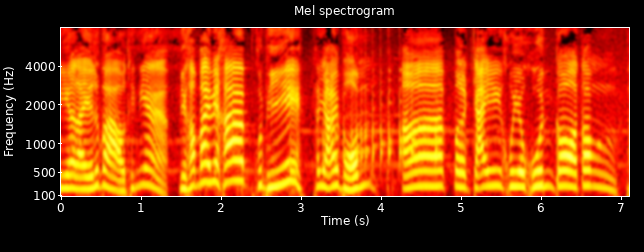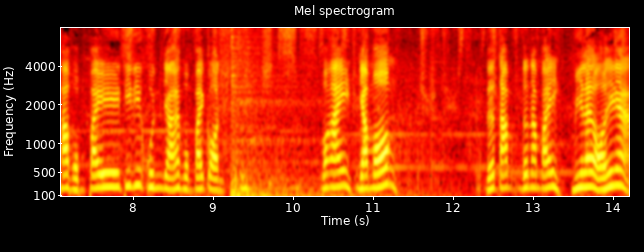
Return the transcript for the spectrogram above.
มีอะไรหรือเปล่าที่เนี่ยมีคำใบ้ไหมครับ คุณผีถ้าอยากให้ผมอ่าเปิดใจคุยกับคุณก็ต้องพาผมไปที่ที่คุณอยากให้ผมไปก่อนว่าไงอย่ามอง เดินตามเดินตามไปมีอะไรหรอที่เนี่ย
